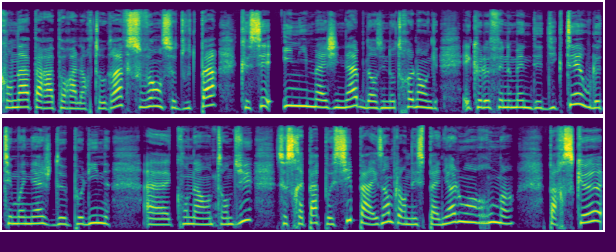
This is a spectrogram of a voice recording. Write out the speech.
qu'on a par rapport à l'orthographe, souvent on se doute pas que c'est inimaginable dans une autre langue et que le phénomène des dictées ou le témoignage de Pauline euh, qu'on a entendu, ce serait pas possible, par exemple, en espagnol ou en roumain, parce que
